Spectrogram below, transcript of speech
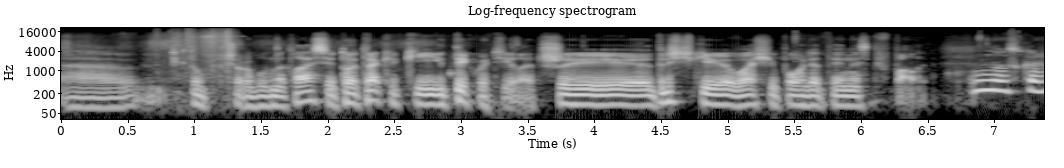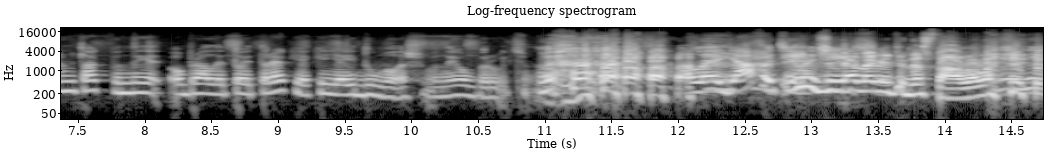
Е, ті, хто вчора був на класі, той трек, який ти хотіла, чи трішки ваші погляди не співпали? Ну, скажімо так, вони обрали той трек, який я й думала, що вони оберуть. Але я хотіла інший. я навіть і не ставила. Ні, ні,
